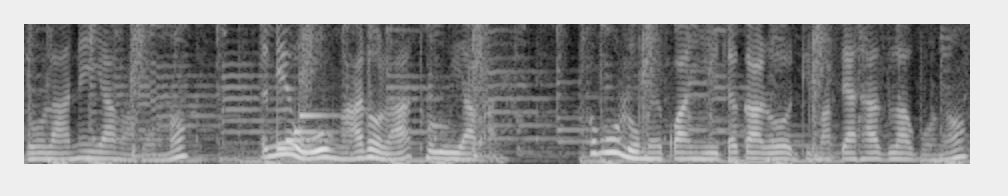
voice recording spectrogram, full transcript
ဒေါ်လာနဲ့ရမှာပေါ့နော်။တစ်နေ့ကို9ဒေါ်လာထုတ်လို့ရပါတယ်။ထုတ်ဖို့လိုမဲ့ကွိုင်းရေးတက်ကတော့ဒီမှာပြထားသလောက်ပေါ့နော်။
